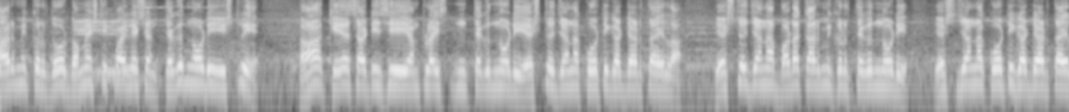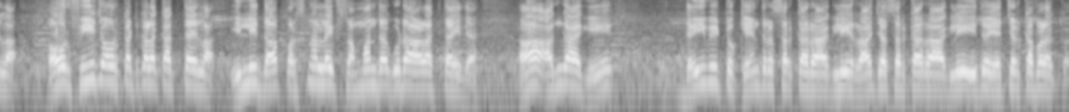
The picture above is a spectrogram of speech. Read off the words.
ಕಾರ್ಮಿಕರದು ಡೊಮೆಸ್ಟಿಕ್ ವೈಲೇಷನ್ ತೆಗೆದು ನೋಡಿ ಹಿಸ್ಟ್ರಿ ಕೆ ಎಸ್ ಆರ್ ಟಿ ಸಿ ಎಂಪ್ಲಾಯೀಸ್ ತೆಗೆದು ನೋಡಿ ಎಷ್ಟು ಜನ ಕೋಟಿಗೆ ಅಡ್ಡಾಡ್ತಾ ಇಲ್ಲ. ಎಷ್ಟು ಜನ ಬಡ ಕಾರ್ಮಿಕರು ತೆಗೆದು ನೋಡಿ, ಎಷ್ಟು ಜನ ಕೋಟಿ ಗಡ್ಡಾಡ್ತಾ ಇಲ್ಲ, ಅವ್ರ ಫೀಸ್ ಅವ್ರು ಕಟ್ಕೊಳಕ್ಕಾಗ್ತಾ ಇಲ್ಲ, ಇಲ್ಲಿದ್ದ ಪರ್ಸ್ನಲ್ ಲೈಫ್ ಸಂಬಂಧ ಕೂಡ ಹಾಳಾಗ್ತಾ ಇದೆ. ಹಂಗಾಗಿ ದಯವಿಟ್ಟು ಕೇಂದ್ರ ಸರ್ಕಾರ ಆಗಲಿ, ರಾಜ್ಯ ಸರ್ಕಾರ ಆಗಲಿ, ಇದು ಎಚ್ಚರಿಕೆ ಬಳಕೆ.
